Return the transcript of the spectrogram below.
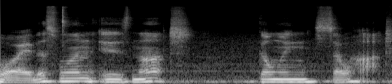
Boy, this one is not going so hot.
